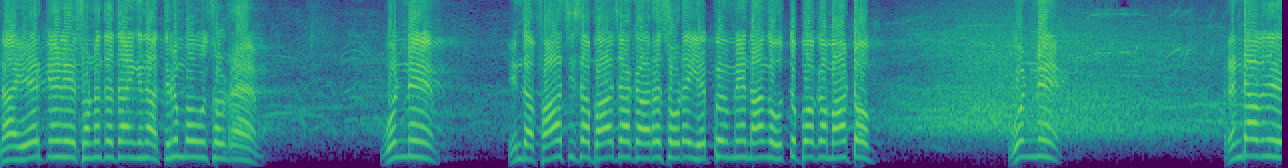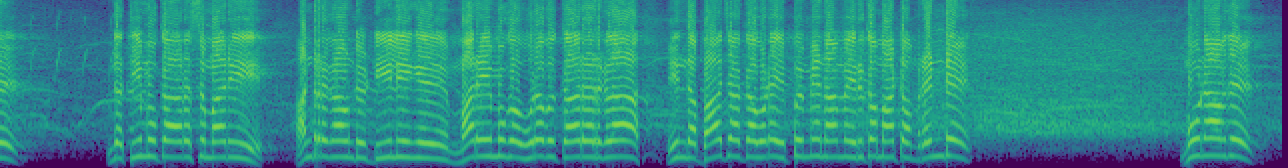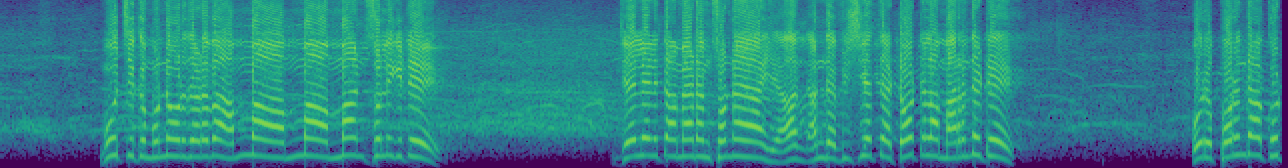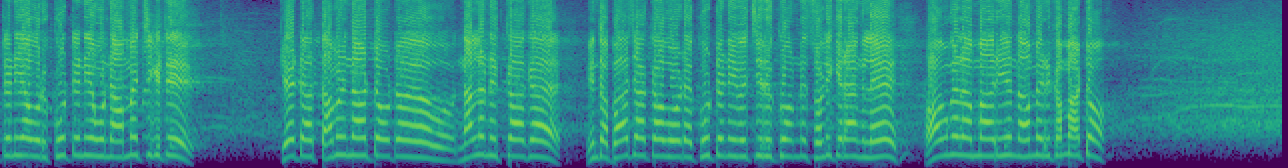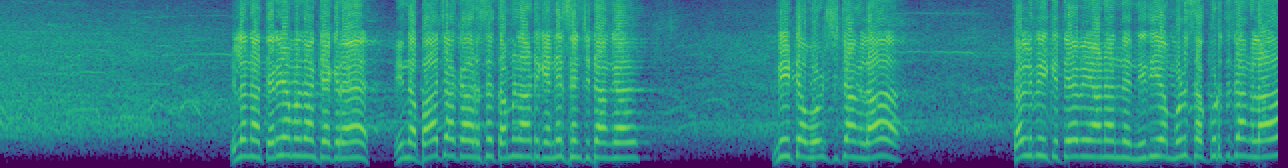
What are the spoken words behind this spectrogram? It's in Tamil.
நான் ஏற்கனவே சொன்னதை தான் இங்க நான் திரும்பவும் சொல்றேன். ஒண்ணு இந்த பாசிச பாஜக அரசோட எப்பவுமே நாங்க ஒத்து போக மாட்டோம். ஒண்ணு ரெண்டாவது இந்த திமுக அரசு மாதிரி அண்டர் கிரவுண்ட் டீலிங் மறைமுக உறவுக்காரர்களா இந்த பாஜகவோட எப்பவுமே நாம இருக்க மாட்டோம். ரெண்டு மூணாவது மூச்சுக்கு முன்னொரு தடவை அம்மா அம்மா அம்மான்னு சொல்லிக்கிட்டு ஜெயலலிதா மேடம் சொன்ன அந்த- அந்த விஷயத்தை டோட்டலா மறந்துட்டு ஒரு பொருந்தா கூட்டணியா ஒரு கூட்டணியை ஒண்ணு அமைச்சுக்கிட்டு கேட்டா தமிழ்நாட்டோட நலனுக்காக இந்த பாஜகவோட கூட்டணி வச்சிருக்கோம்னு சொல்லிக்கிறாங்களே அவங்கள மாதிரியே நாம இருக்க மாட்டோம். இல்ல நான் தெரியாம தான் கேக்குறேன். இந்த பாஜக அரசு தமிழ்நாட்டுக்கு என்ன செஞ்சிட்டாங்க? நீட்டை ஒழிச்சிட்டாங்களா? கல்விக்கு தேவையான அந்த நிதியை முழுசா கொடுத்துட்டாங்களா?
